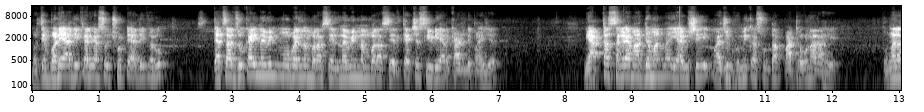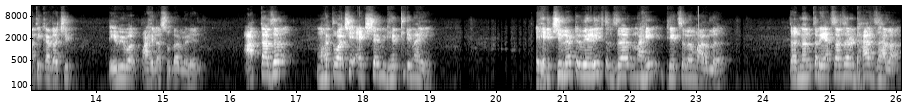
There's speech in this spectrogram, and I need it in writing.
मग ते बडे अधिकारी असो छोटे अधिकारी त्याचा जो काही नवीन मोबाईल नंबर असेल नवीन नंबर असेल त्याचे सीडीआर काढले पाहिजेत मी आता सगळ्या माध्यमांना याविषयी माझी भूमिका सुद्धा पाठवणार आहे. तुम्हाला ती कदाचित टीव्हीवर पाहायला सुद्धा मिळेल. आता जर महत्वाची ऍक्शन घेतली नाही हे चिलट वेळीच जर नाही ठेचलं मारलं तर नंतर याचा जर ढास झाला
